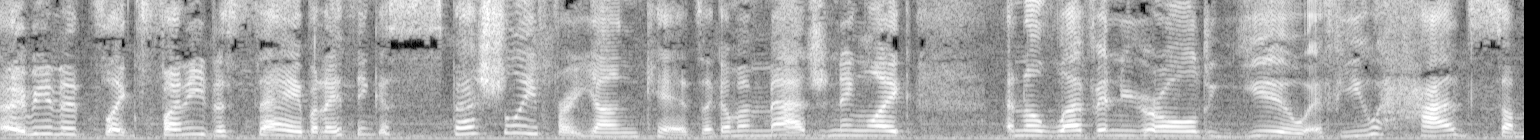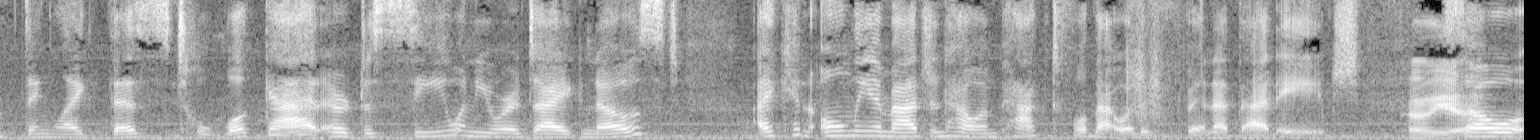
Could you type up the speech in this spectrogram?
I mean, it's like funny to say, but I think especially for young kids, like I'm imagining like an 11 year old you, if you had something like this to look at or to see when you were diagnosed, I can only imagine how impactful that would have been at that age. Oh, yeah. So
